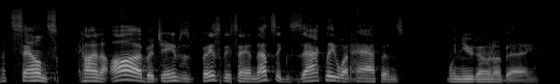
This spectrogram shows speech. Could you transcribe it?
That sounds kind of odd, but James is basically saying that's exactly what happens when you don't obey.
